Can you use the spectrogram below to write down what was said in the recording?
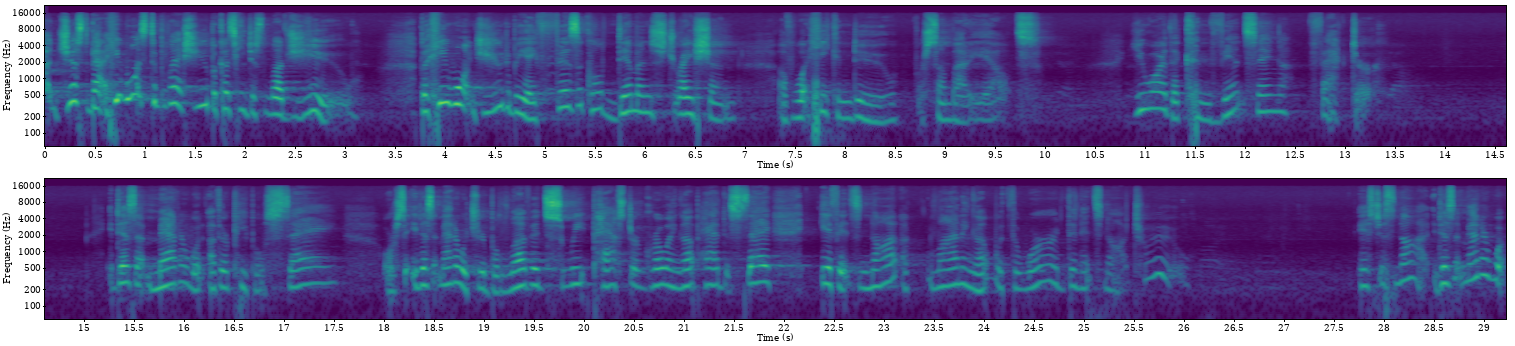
not just about, He wants to bless you because He just loves you, but He wants you to be a physical demonstration of what He can do for somebody else. You are the convincing factor. It doesn't matter what other people say or it doesn't matter what your beloved, sweet pastor growing up had to say. If it's not lining up with the word, then it's not true. It's just not. It doesn't matter what.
